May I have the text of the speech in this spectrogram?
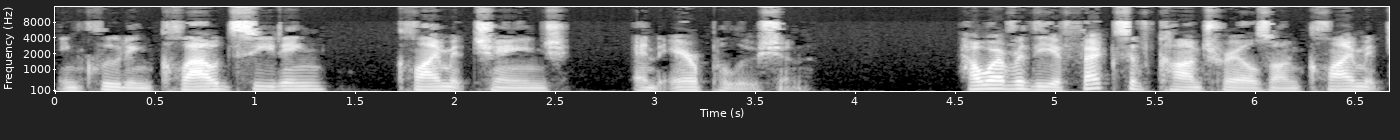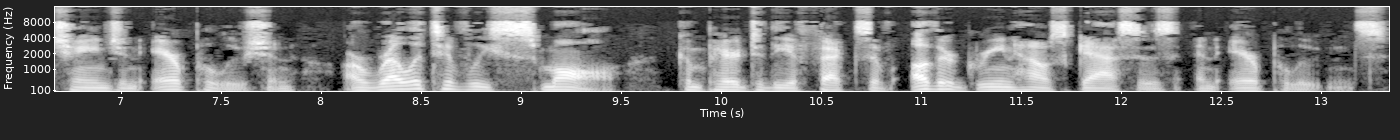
including cloud seeding, climate change, and air pollution. However, the effects of contrails on climate change and air pollution are relatively small compared to the effects of other greenhouse gases and air pollutants.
